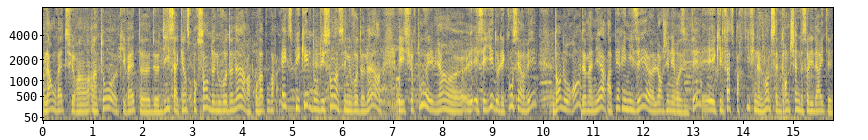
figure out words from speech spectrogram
Là, on va être sur un, un taux qui va être de 10 à 15 de nouveaux donneurs. On va pouvoir expliquer le don du sang à ces nouveaux donneurs et surtout eh bien, euh, essayer de les conserver dans nos rangs de manière à pérenniser euh, leur générosité et qu'ils fassent partie finalement de cette grande chaîne de solidarité.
